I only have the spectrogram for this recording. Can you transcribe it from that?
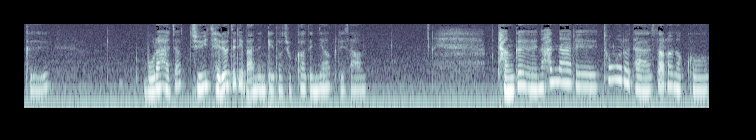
그 뭐라 하죠? 주위 재료들이 많은 게 더 좋거든요. 그래서 당근 하나를 통으로 다 썰어 넣고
